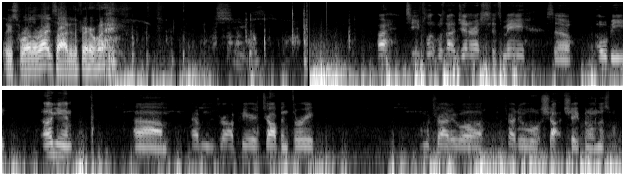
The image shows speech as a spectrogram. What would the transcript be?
least we're on the right side of the fairway. Jeez. Alright, tee flip was not generous. It's me. So OB again. Um, having to drop here, dropping three. I'm gonna try to uh, try to do a little shot shaping on this one.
